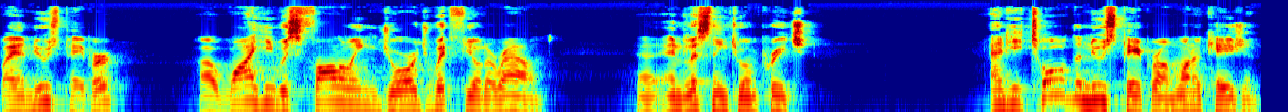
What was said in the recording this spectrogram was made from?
by a newspaper, uh, why he was following George Whitefield around uh, and listening to him preach. And he told the newspaper on one occasion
